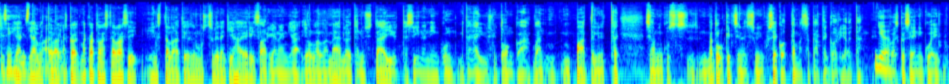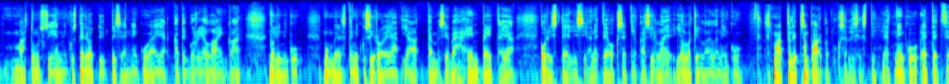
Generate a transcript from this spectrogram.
ja siihen Jännittävää, koska mä katsoin sitä lasi-installaatiota, musta se oli jotenkin ihan erisarjainen ja jollain lailla mä en löytänyt sitä äijyyttä siinä, niin kuin, mitä äijyys nyt onkaan, vaan mä ajattelin, että se on niin kuin, mä tulkitsin, että se on niin kuin sekoittamassa kategorioita, Joo. koska se niin kuin ei mahtunut siihen niin kuin stereotyyppiseen niin kuin äijä-kategoriaan lainkaan. Ne oli niin kuin, mun mielestä niin kuin siroja ja tämmöisiä vähän hempeitä ja koristeellisia ne teokset, joka sillä jollakin lailla, niin kuin, siis mä ajattelin, että se on tarkoituksellisesti, että, niin kuin, että, että,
